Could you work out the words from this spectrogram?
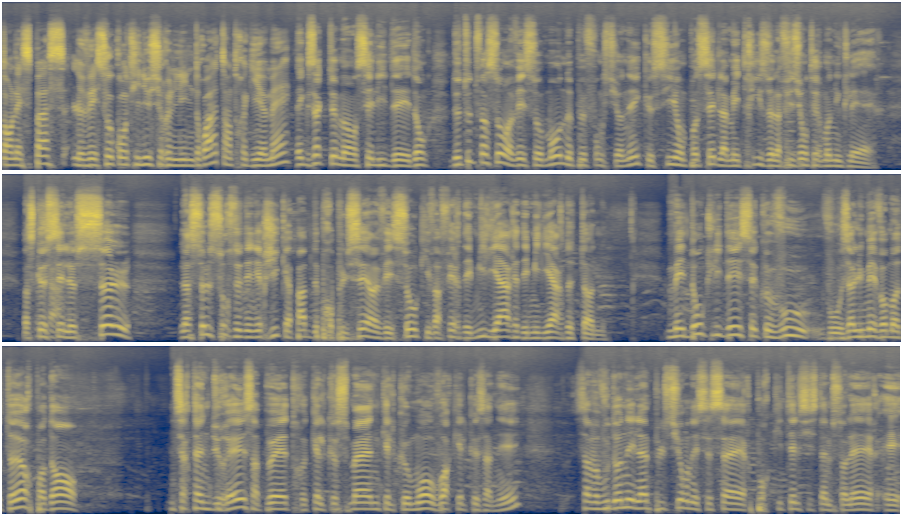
dans l'espace, le vaisseau continue sur une ligne droite, entre guillemets? Exactement, c'est l'idée. Donc de toute façon, un vaisseau monde ne peut fonctionner que si on possède la maîtrise de la fusion thermonucléaire. Parce que c'est le seul, la seule source d'énergie capable de propulser un vaisseau qui va faire des milliards et des milliards de tonnes. Mais donc l'idée, c'est que vous, vous allumez vos moteurs pendant une certaine durée, ça peut être quelques semaines, quelques mois, voire quelques années. Ça va vous donner l'impulsion nécessaire pour quitter le système solaire et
